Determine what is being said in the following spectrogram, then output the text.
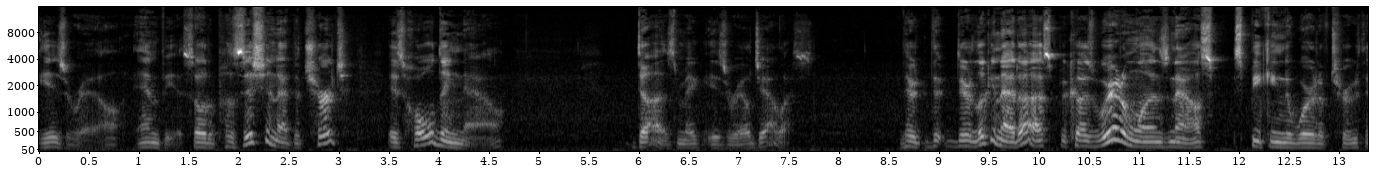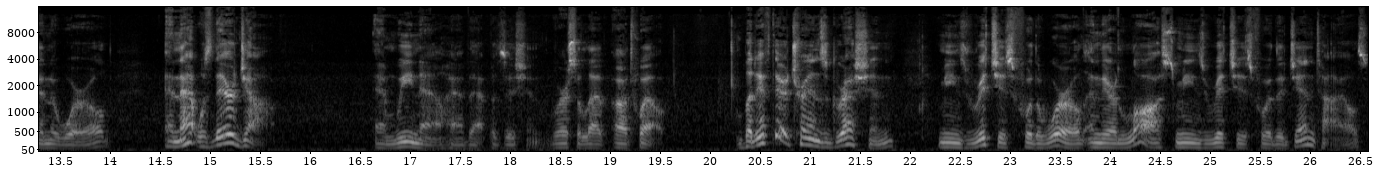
Israel envious. So the position that the church is holding now does make Israel jealous. They're, they're looking at us because we're the ones now speaking the word of truth in the world, and that was their job and we now have that position. Verse 11, uh, 12. But if their transgression means riches for the world, and their loss means riches for the Gentiles,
